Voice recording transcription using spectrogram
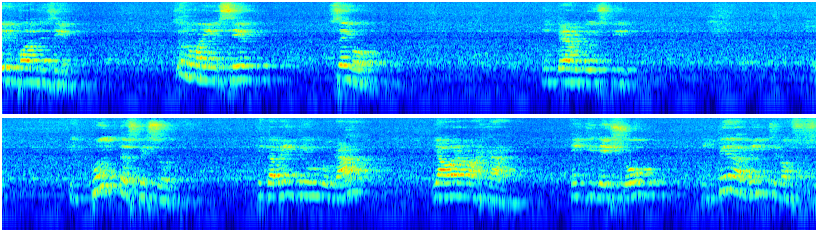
ele pode dizer: se eu não amanhecer, Senhor, entrega o teu espírito. E quantas pessoas que também tem um lugar e a hora marcada, em que deixou inteiramente nosso Senhor.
